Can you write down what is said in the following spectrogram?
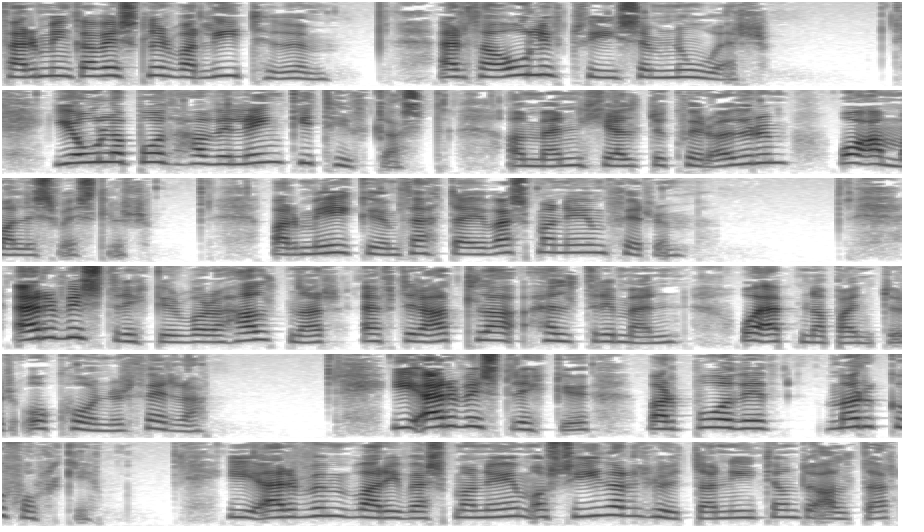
Fermingaveslur var lítið um, er það ólíkt því sem nú er. Jólabóð hafði lengi tíðgast að menn heldu hver öðrum og ammalisveslur. Var mikið um þetta í Vestmanni um fyrrum. Erfistrykkur voru haldnar eftir alla heldri menn og efnabændur og konur þeirra. Í erfistrykku var bóðið mörgu fólki. Í erfum var í Vestmanniðum og síðar hluta 19. aldar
